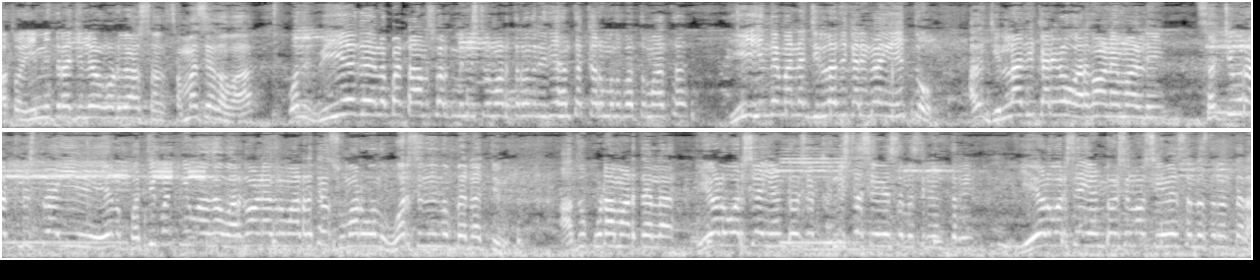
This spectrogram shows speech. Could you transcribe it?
ಅಥವಾ ಇನ್ನಿತರ ಜಿಲ್ಲೆಗಳ ಸಮಸ್ಯೆ ಅದಾವ. ಒಂದು ವಿ ಏನಪ್ಪ ಟ್ರಾನ್ಸ್ಫರ್ ಮಿನಿಸ್ಟರ್ ಮಾಡ್ತಾರೆ ಅಂದ್ರೆ ಇದೇ ಹಂತ ಕರ್ಮದ ಬತ್ತು ಮಾತು. ಈ ಹಿಂದೆ ಮೊನ್ನೆ ಜಿಲ್ಲಾಧಿಕಾರಿಗಳಿಗೆ ಇತ್ತು. ಅದು ಜಿಲ್ಲಾಧಿಕಾರಿಗಳು ವರ್ಗಾವಣೆ ಮಾಡಲಿ. ಸಚಿವರು ಅಟ್ಲೀಸ್ಟ್ ಈ ಏನು ಪತಿ ಪತ್ನಿ ವರ್ಗಾವಣೆ ಆದ್ರೂ ಮಾಡಿದ್ರೆ ಸುಮಾರು ಒಂದು ವರ್ಷದಿಂದ ಬೆನ್ನತ್ತೀವಿ. ಅದು ಕೂಡ ಮಾಡ್ತಾ ಇಲ್ಲ. ಏಳು ವರ್ಷ, ಎಂಟು ವರ್ಷ ಕನಿಷ್ಠ ಸೇವೆ ಸಲ್ಲಿಸ್ರಿ ಅಂತಾರೆ. ಏಳು ವರ್ಷ, ಎಂಟು ವರ್ಷ ನಾವು ಸೇವೆ ಸಲ್ಲಿಸ್ರಿ ಅಂತಾರ.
